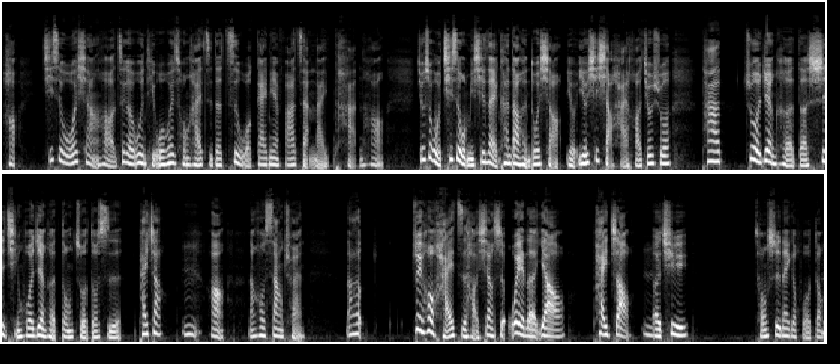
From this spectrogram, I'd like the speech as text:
好，其实我想哈，这个问题我会从孩子的自我概念发展来谈哈。就是我其实我们现在也看到很多小有有些小孩哈，就是说他做任何的事情或任何动作都是拍照，嗯，好，然后上传，然后最后孩子好像是为了要拍照而去从事那个活动，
